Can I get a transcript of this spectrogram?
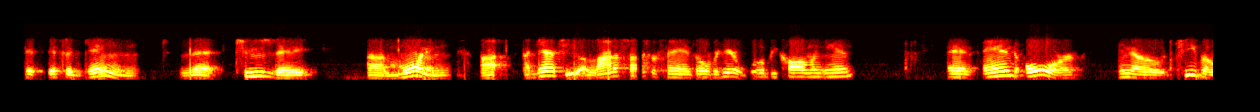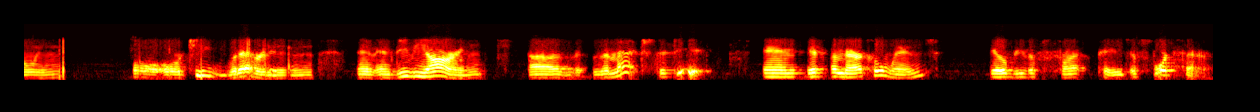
it, it's a game that Tuesday uh, morning, uh, I guarantee you, a lot of soccer fans over here will be calling in, and and or you know T-boning or, or T whatever it is, and and, and DVRing uh, the, match to see it. And if America wins, it'll be the front page of Sports Center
